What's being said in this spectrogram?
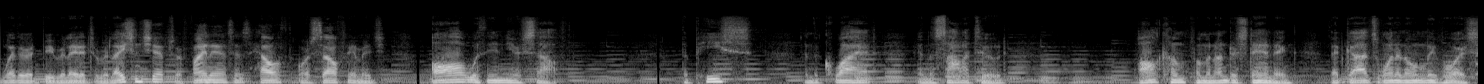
whether it be related to relationships or finances, health or self-image, all within yourself. The peace and the quiet and the solitude all come from an understanding that God's one and only voice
